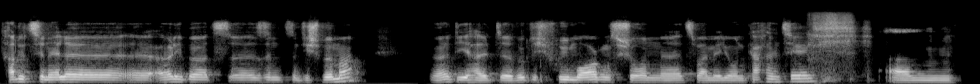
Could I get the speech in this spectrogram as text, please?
traditionelle äh, Early Birds äh, sind, sind die Schwimmer, ne? die halt äh, wirklich früh morgens schon äh, zwei Millionen Kacheln zählen. ähm,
